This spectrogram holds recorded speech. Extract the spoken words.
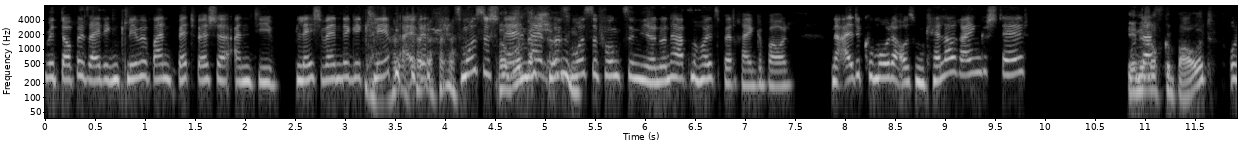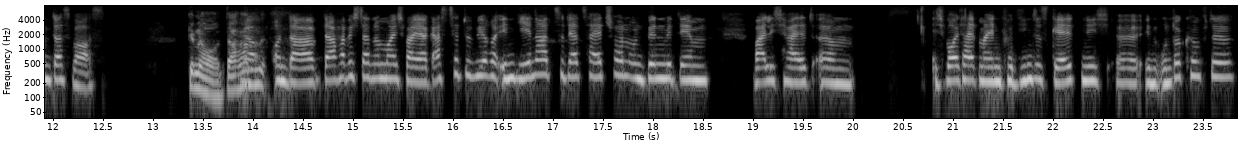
mit doppelseitigem Klebeband Bettwäsche an die Blechwände geklebt. Es musste schnell sein und es musste funktionieren und habe ein Holzbett reingebaut. Eine alte Kommode aus dem Keller reingestellt Den das- noch gebaut. und das war's. Genau, da Ja, und da, da habe ich dann immer, ich war ja Gasttätowierer in Jena zu der Zeit schon und bin mit dem, weil ich halt, ähm, ich wollte halt mein verdientes Geld nicht äh, in Unterkünfte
